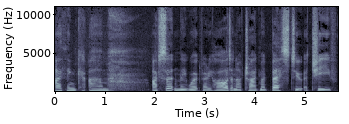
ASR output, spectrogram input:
I think um, I've certainly worked very hard and I've tried my best to achieve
